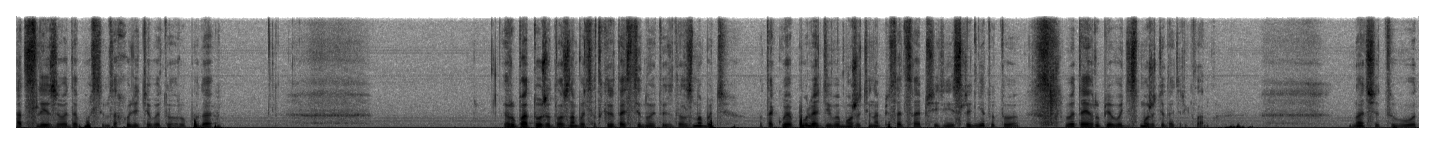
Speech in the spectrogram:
отслеживать, допустим, заходите в эту группу, да. Группа тоже должна быть с открытой стеной, то есть должно быть такое поле, где вы можете написать сообщение. Если нет, то в этой группе вы не сможете дать рекламу. Значит, вот.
